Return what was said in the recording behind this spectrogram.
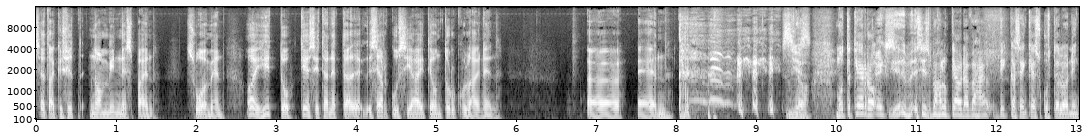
Seta kysyt, no minnes päin Suomeen? Oi hitto, tiesithän, että serkusi äiti on turkulainen. Öö, en. Joo, mutta kerro, siis mä haluan käydä vähän pikkasen keskustelua niin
